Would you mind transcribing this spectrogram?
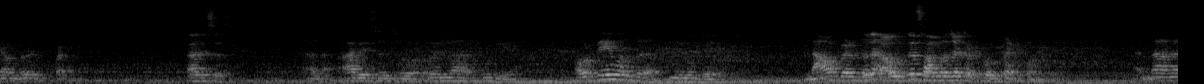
ಯಾವುದೋ ಆರ್ ಎಸ್ ಎಸ್ ಅಲ್ಲ ಆರ್ ಎಸ್ ಎಸ್ ಅವೆಲ್ಲ ಕೂಡಿ ಅವ್ರದ್ದೇ ಒಂದು ನಿಲುವು ಬೇರೆ. ನಾವು ಬೆಳೆದ್ರೆ ಅವ್ರದ್ದೇ ಸಾಮ್ರಾಜ್ಯ ಕಟ್ಕೊಂಡು ಕಟ್ಕೊಂಡು. ನಾನು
